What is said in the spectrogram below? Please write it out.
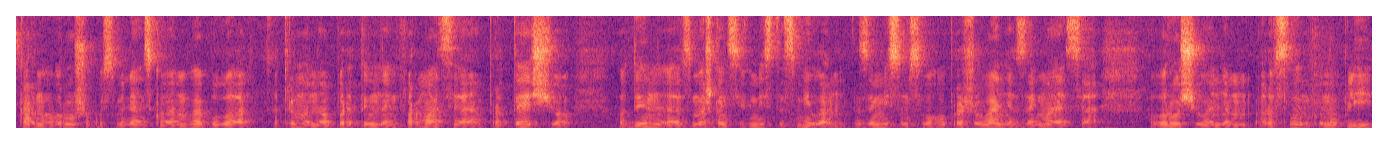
карного розшуку Смілянського МВ була отримана оперативна інформація про те, що один е, з мешканців міста Сміла за місцем свого проживання займається вирощуванням рослин коноплі,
